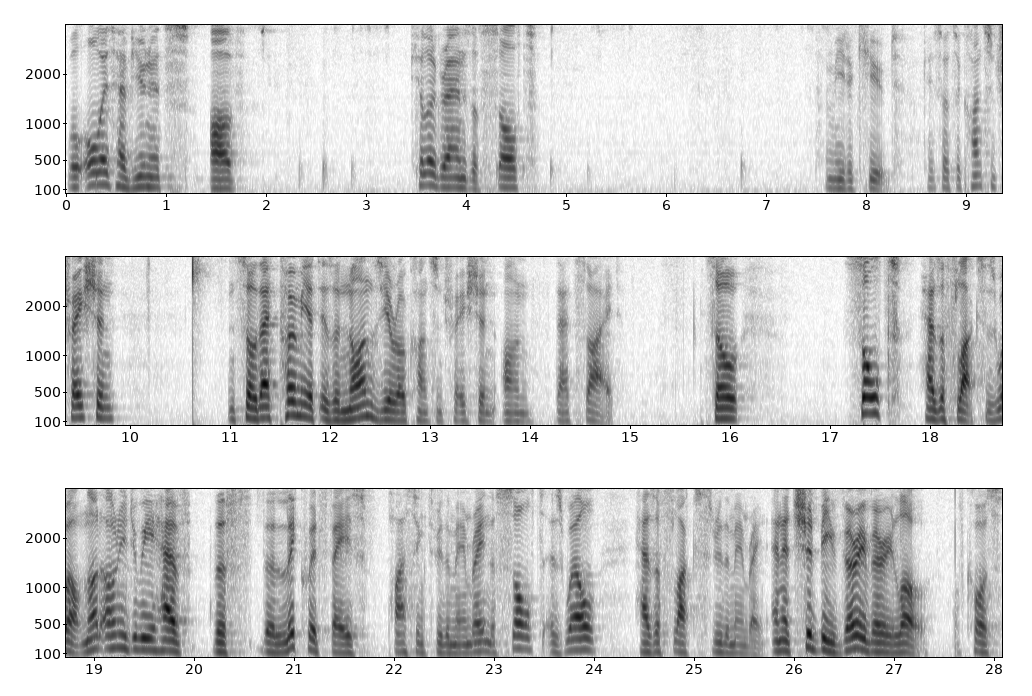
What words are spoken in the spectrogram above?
will always have units of kilograms of salt per meter cubed. Okay, so it's a concentration and so that permeate is a non-zero concentration on that side. So salt has a flux as well. Not only do we have the, the liquid phase passing through the membrane, the salt as well has a flux through the membrane. And it should be very, very low, of course,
